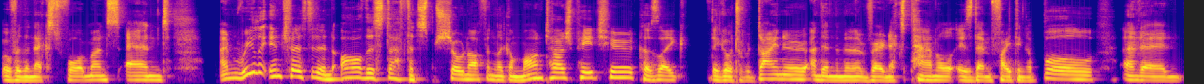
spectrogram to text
over the next four months, and I'm really interested in all this stuff that's shown off in like a montage page here because like they go to a diner and then the very next panel is them fighting a bull and then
